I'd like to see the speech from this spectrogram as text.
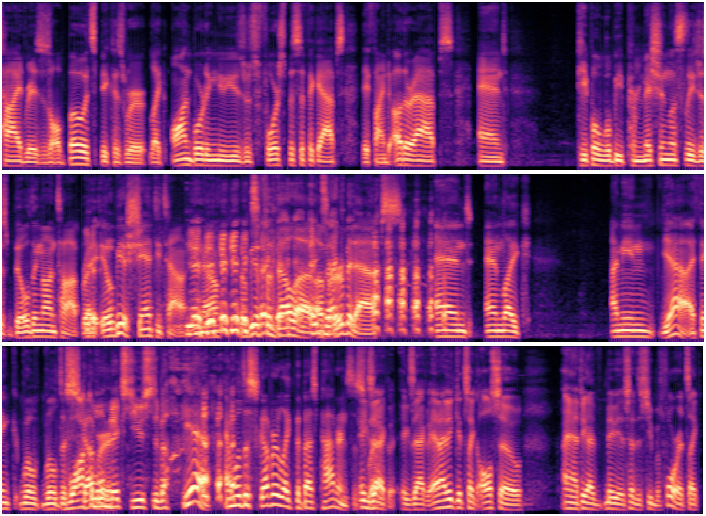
tide raises all boats because we're like onboarding new users for specific apps. They find other apps and people will be permissionlessly just building on top, right? It'll be a shanty town, you know? It'll be a favela of Exactly. urban apps. And and like I mean, yeah, I think we'll we'll discover Walkable mixed use development. Yeah, and we'll discover like the best patterns this way. Exactly, exactly. And I think it's like also, and I think I've maybe I've said this to you before. It's like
